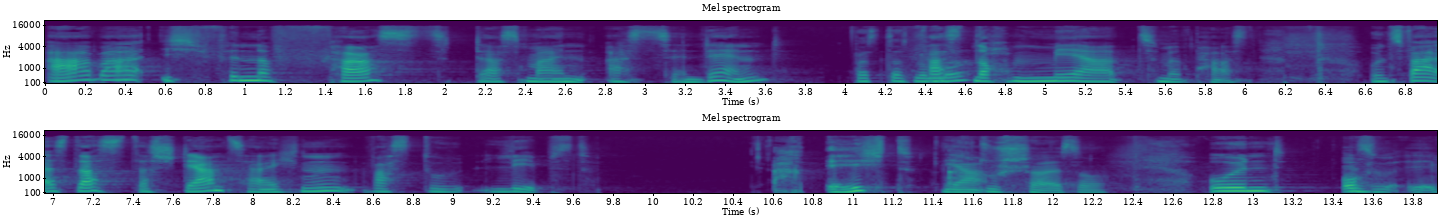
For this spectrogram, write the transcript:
Aber ich finde fast, dass mein Aszendent fast noch mehr zu mir passt. Und zwar ist das das Sternzeichen, was du lebst. Ach, echt? Ja. Ach du Scheiße. Und also, äh,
